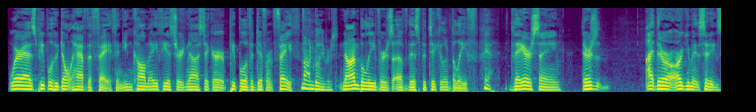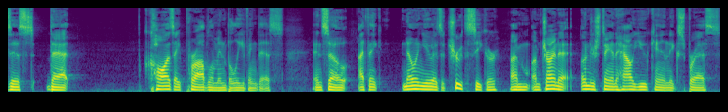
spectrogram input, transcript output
Whereas people who don't have the faith, and you can call them atheist or agnostic or people of a different faith, Non-believers. non-believers of this particular belief, Yeah. they are saying there's I, there are arguments that exist that cause a problem in believing this, and so I think knowing you as a truth seeker, I'm I'm trying to understand how you can express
